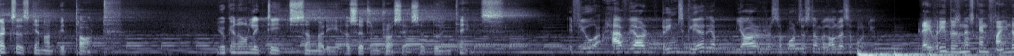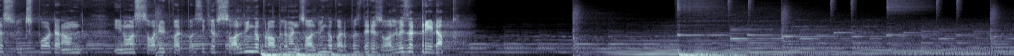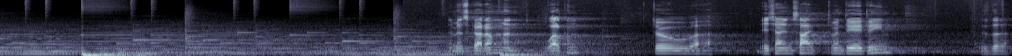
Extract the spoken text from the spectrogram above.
Success cannot be taught. You can only teach somebody a certain process of doing things. If you have your dreams clear, your, your support system will always support you. Every business can find a sweet spot around, you know, a solid purpose. If you're solving a problem and solving a purpose, there is always a trade-up. Namaskaram and welcome to uh, Isha Insight 2018. This is the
